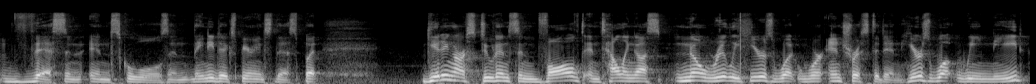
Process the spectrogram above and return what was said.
this in, in schools and they need to experience this. But getting our students involved and telling us, no, really, here's what we're interested in, here's what we need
